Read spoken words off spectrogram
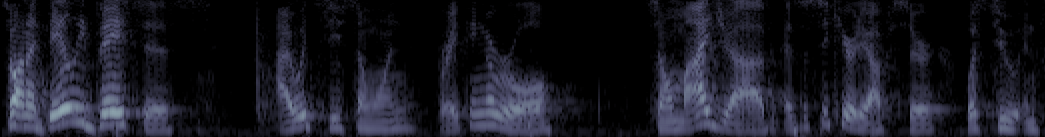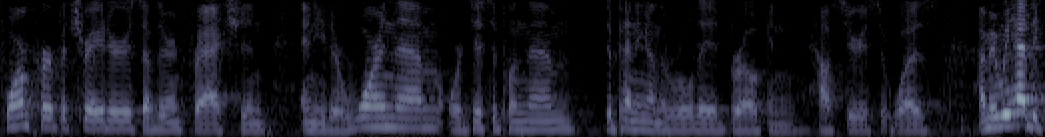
So, on a daily basis, I would see someone breaking a rule so, my job as a security officer was to inform perpetrators of their infraction and either warn them or discipline them, depending on the rule they had broke and how serious it was. I mean, we had to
